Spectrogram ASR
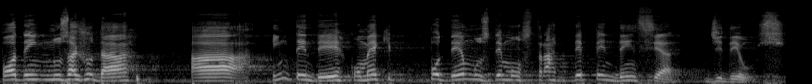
podem nos ajudar a entender como é que podemos demonstrar dependência de Deus.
